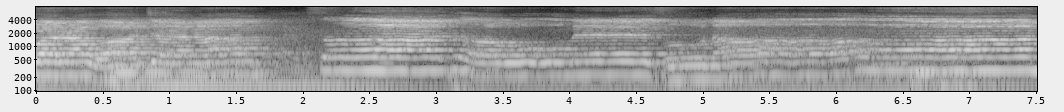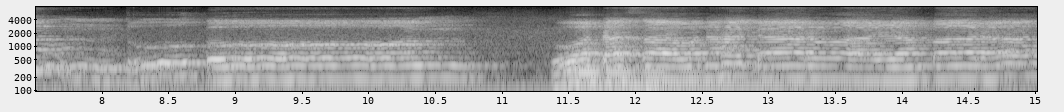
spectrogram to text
วรวาจนะสาธุเมสุนันตุโอมพุทธัสสะวนะการวายัมบารัน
